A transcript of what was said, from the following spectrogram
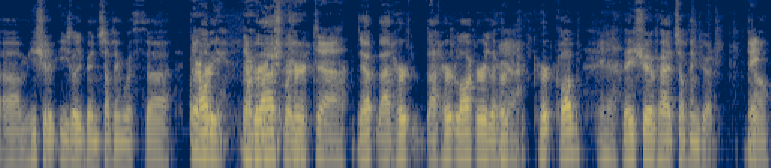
Um, he should have easily been something with uh, They're Bobby, hurt, they're Bobby hurt, Lashley. hurt uh, Yep, that hurt that hurt locker, the hurt Yeah. hurt club. yeah. They should have had something good. You They- know,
